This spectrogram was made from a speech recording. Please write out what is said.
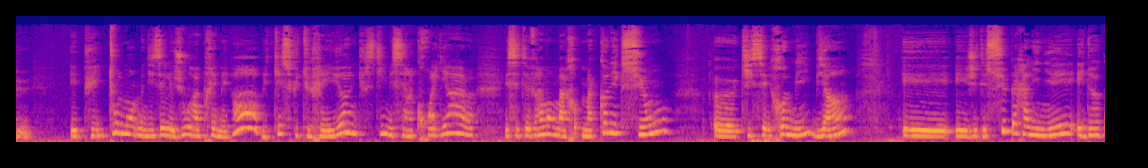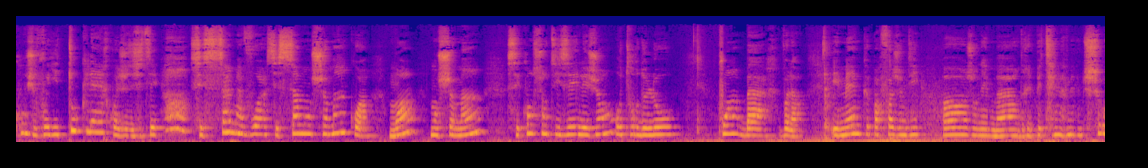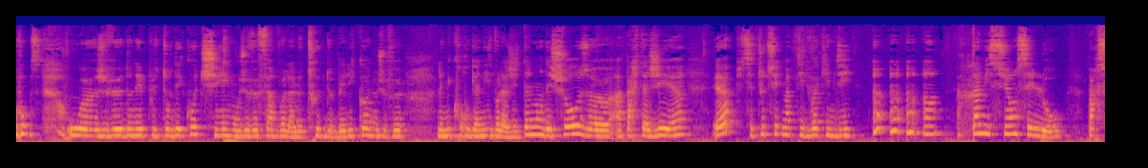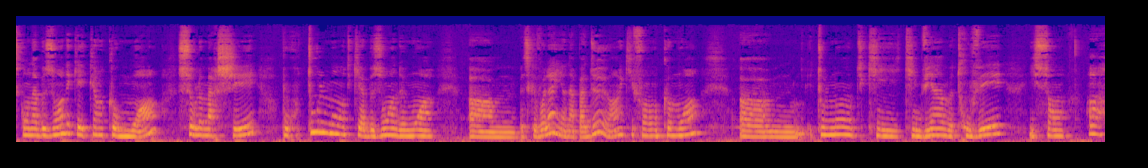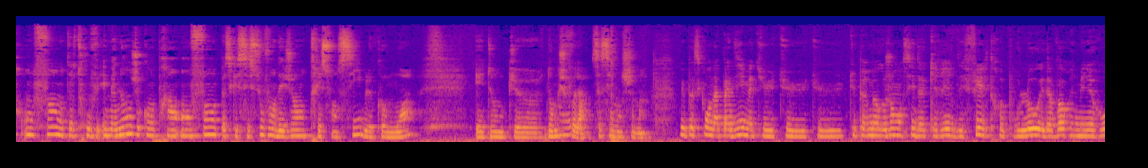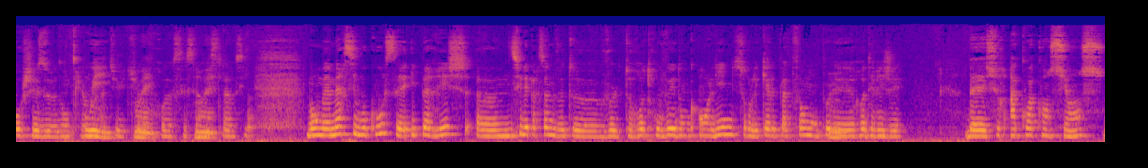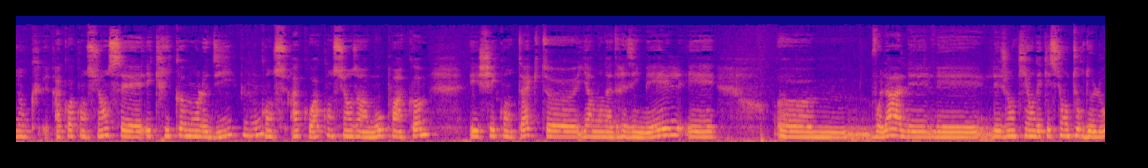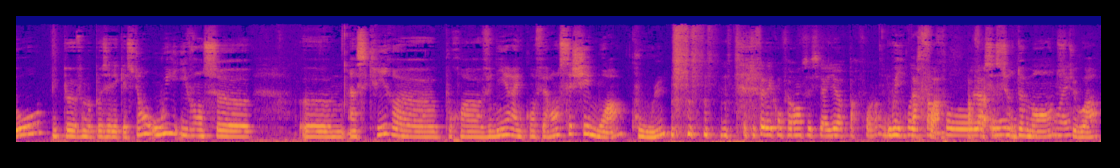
Et puis tout le monde me disait les jours après, mais oh, mais qu'est-ce que tu rayonnes, Christine, mais c'est incroyable. Et c'était vraiment ma, ma connexion euh, qui s'est remis bien. Et, j'étais super alignée et d'un coup je voyais tout clair quoi. J'étais oh, c'est ça ma voie, c'est ça mon chemin quoi. Moi, mon chemin, c'est conscientiser les gens autour de l'eau. Point barre, voilà. Et même que parfois je me dis oh j'en ai marre de répéter la même chose ou euh, je veux donner plutôt des coachings ou je veux faire voilà le truc de Bellicone ou je veux les micro-organismes. Voilà, j'ai tellement des choses euh, à partager. Hein. Et hop, c'est tout de suite ma petite voix qui me dit ta mission, c'est l'eau. Parce qu'on a besoin de quelqu'un comme moi sur le marché pour tout le monde qui a besoin de moi. Euh, parce que voilà, il n'y en a pas deux hein, qui font comme moi. Euh, tout le monde qui, qui vient me trouver, ils sont Oh, enfin, on t'a trouvé. Et maintenant, je comprends enfin parce que c'est souvent des gens très sensibles comme moi. Et donc, euh, donc voilà, ça c'est mon chemin. Oui, parce qu'on n'a pas dit, mais tu, tu, tu, tu, permets aux gens aussi d'acquérir des filtres pour l'eau et d'avoir une meilleure eau chez eux. Donc euh, oui, tu, tu offres ces services-là aussi. Bon, mais merci beaucoup, c'est hyper riche. Euh, si les personnes veulent te, veulent te retrouver donc en ligne, sur lesquelles plateformes on peut les rediriger? Ben, sur Aqua Conscience, donc Aqua Conscience, c'est écrit comme on le dit, mm Aqua Conscience un mot.com. Et chez Contact, euh, il y a mon adresse email et euh, voilà, les, les, gens qui ont des questions autour de l'eau, ils peuvent me poser des questions. Oui, ils vont se euh, inscrire pour venir à une conférence. C'est chez moi, cool. Et tu fais des conférences aussi ailleurs parfois Oui, parfois. Parfois c'est sur demande, tu vois.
